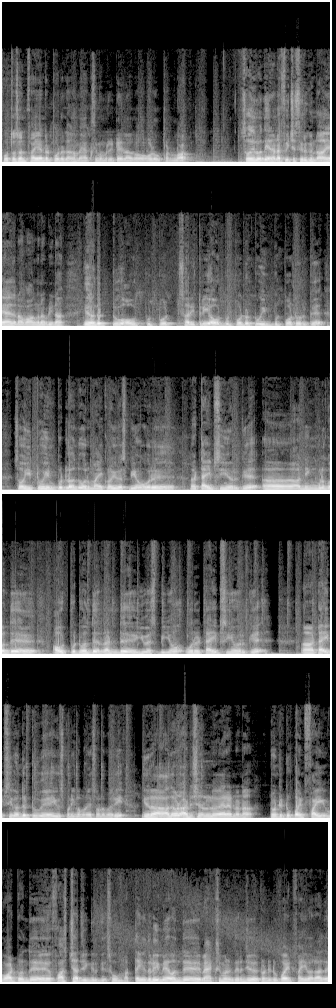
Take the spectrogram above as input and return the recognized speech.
ஃபோர் தௌசண்ட் ஃபைவ் ஹண்ட்ரட் போட்டிருக்காங்க. மேக்ஸிமம் ரிட்டைல் அவ்வளோ பண்ணலாம். ஸோ இதில் வந்து என்னென்ன ஃபீச்சர்ஸ் இருக்குன்னா ஏன் இதை நான் வாங்கினேன் அப்படின்னா இது வந்து two output port sorry three output போர்ட்டும் டூ இன்புட் போர்ட்டும் இருக்குது ஸோ டூ இன்புட்டில் வந்து ஒரு மைக்ரோ யூஎஸ்பியும் ஒரு டைப் சியும் இருக்குது நீங்கள் உங்களுக்கு வந்து அவுட்புட் வந்து ரெண்டு யூஎஸ்பியும் ஒரு டைப் சியும் இருக்குது டைப் சி வந்து டூ வே யூஸ் பண்ணிக்கலாம் முன்னாடி சொன்ன மாதிரி. இதில் அதோட அடிஷனல் வேறு என்னென்னா twenty two point five watt வந்து ஃபாஸ்ட் சார்ஜிங் இருக்குது ஸோ மற்ற எதுலேயுமே வந்து மேக்ஸிமம் எனக்கு தெரிஞ்சு டுவெண்ட்டி டூ பாயிண்ட் ஃபைவ் வராது.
